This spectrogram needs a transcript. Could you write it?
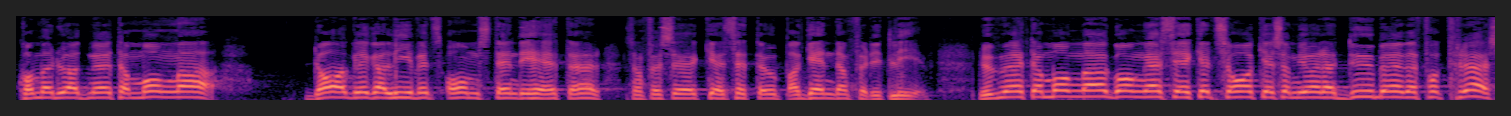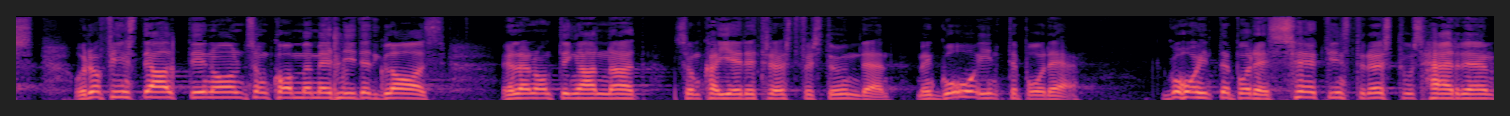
kommer du att möta många dagliga livets omständigheter som försöker sätta upp agendan för ditt liv. Du möter många gånger säkert saker som gör att du behöver få tröst. Och då finns det alltid någon som kommer med ett litet glas eller någonting annat som kan ge dig tröst för stunden. Men gå inte på det. gå inte på det. Sök din tröst hos Herren,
